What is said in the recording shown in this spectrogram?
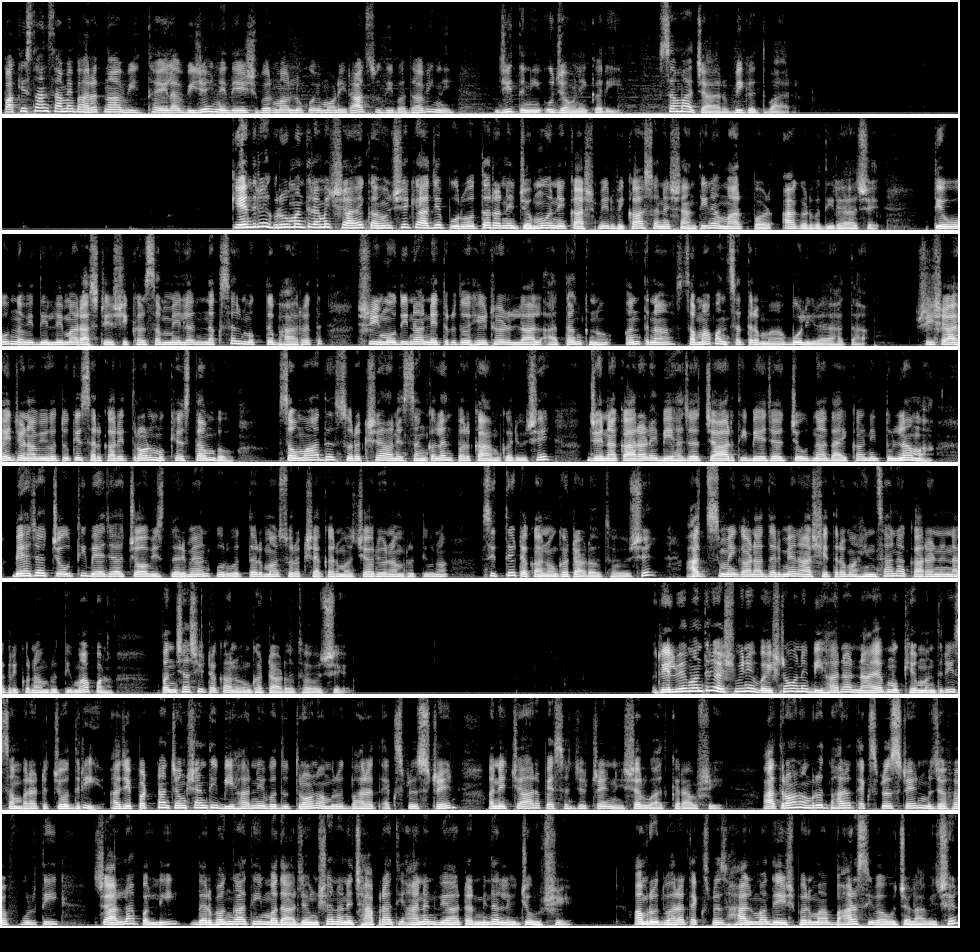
પાકિસ્તાન સામે ભારતના થયેલા વિજયને દેશભરમાં લોકોએ મોડી રાત સુધી વધાવીને જીતની ઉજવણી કરી. સમાચાર વિગતવાર. કેન્દ્રીય ગૃહમંત્રી અમિત શાહે કહ્યું છે કે આજે પૂર્વોત્તર અને જમ્મુ અને કાશ્મીર વિકાસ અને શાંતિના માર્ગ પર આગળ વધી રહ્યા છે. તેઓ નવી દિલ્હીમાં રાષ્ટ્રીય શિખર સંમેલન નક્સલ મુક્ત ભારત, શ્રી મોદીના નેતૃત્વ હેઠળ લાલ આતંકનો અંતના સમાપન સત્રમાં બોલી રહ્યા હતા. શ્રી શાહે જણાવ્યું હતું કે સરકારે ત્રણ મુખ્ય સ્તંભો, સંવાદ, સુરક્ષા અને સંકલન પર કામ કર્યું છે, જેના કારણે બે હજાર ચારથી બે હજાર ચૌદના દાયકાની તુલનામાં બે હજાર ચૌદથી બે હજાર ચોવીસ દરમિયાન પૂર્વોત્તરમાં સુરક્ષા કર્મચારીઓના મૃત્યુના સિત્તેર ટકાનો ઘટાડો થયો છે. આ જ સમયગાળા દરમિયાન આ ક્ષેત્રમાં હિંસાના કારણે નાગરિકોના મૃત્યુમાં પણ પંચ્યાસી ટકાનો ઘટાડો થયો છે. રેલવે મંત્રી અશ્વિની વૈષ્ણવ અને બિહારના નાયબ મુખ્યમંત્રી સમ્રાટ ચૌધરી આજે પટના જંકશનથી બિહારની વધુ ત્રણ અમૃત ભારત એક્સપ્રેસ ટ્રેન અને ચાર પેસેન્જર ટ્રેનની શરૂઆત કરાવશે. આ ત્રણ અમૃત ભારત એક્સપ્રેસ ટ્રેન મુઝફ્ફરપુરથી ચારલાપલ્લી દરભંગાથી મદાર જંકશન અને છાપરાથી આનંદ વિહાર ટર્મિનલને જોડશે. અમૃત ભારત એક્સપ્રેસ હાલમાં દેશભરમાં બાર સેવાઓ ચલાવે છે.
